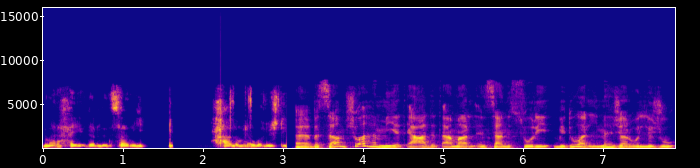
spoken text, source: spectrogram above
ما راح يقدر الإنسان حاله من أول وجديد. أه بسام شو أهمية إعادة إعمار الإنسان السوري بدول المهجر واللجوء؟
